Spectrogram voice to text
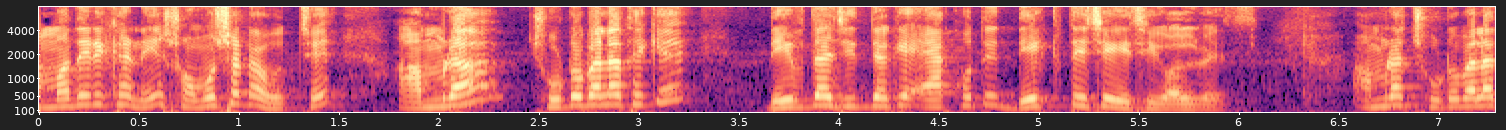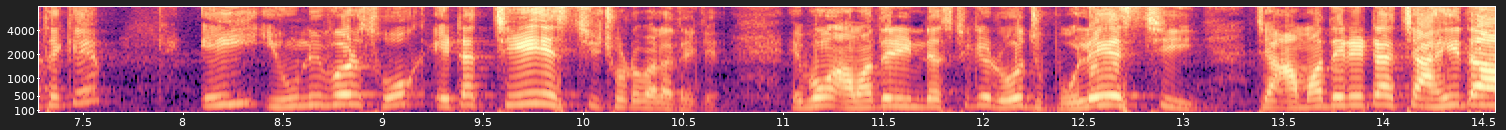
আমাদের এখানে সমস্যাটা হচ্ছে, আমরা ছোটোবেলা থেকে দেবদা জিদ্দাকে এক হতে দেখতে চেয়েছি অলওয়েজ আমরা ছোটোবেলা থেকে এই ইউনিভার্স হোক, এটা চেয়ে এসছি ছোটোবেলা থেকে। এবং আমাদের ইন্ডাস্ট্রিকে রোজ বলে এসছি যে, আমাদের এটা চাহিদা,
